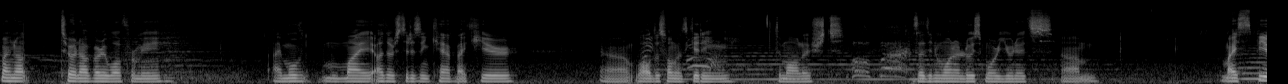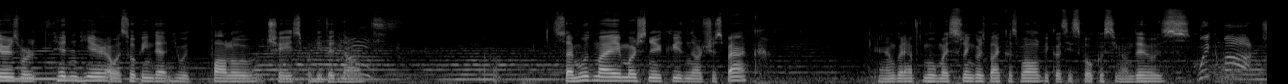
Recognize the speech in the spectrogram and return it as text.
might not turn out very well for me. I moved my other citizen camp back here uh, while this one was getting demolished because I didn't want to lose more units. Um, my spears were hidden here. I was hoping that he would follow chase, but he did not. So I moved my mercenary Cretan archers back. And I'm gonna have to move my slingers back as well because he's focusing on those. Quick march.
